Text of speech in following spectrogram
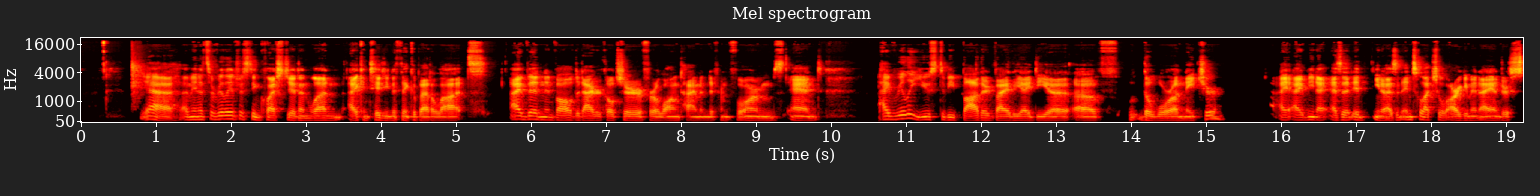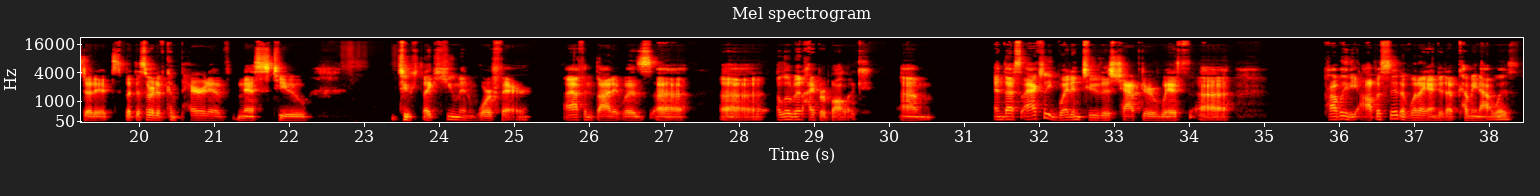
Yeah, I mean, it's a really interesting question and one I continue to think about a lot. I've been involved in agriculture for a long time in different forms, and I really used to be bothered by the idea of the war on nature. I, I mean, as a you know, as an intellectual argument, I understood it, but the sort of comparativeness to to like human warfare, I often thought it was uh, uh, a little bit hyperbolic. Um, and thus, I actually went into this chapter with uh, probably the opposite of what I ended up coming out with.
